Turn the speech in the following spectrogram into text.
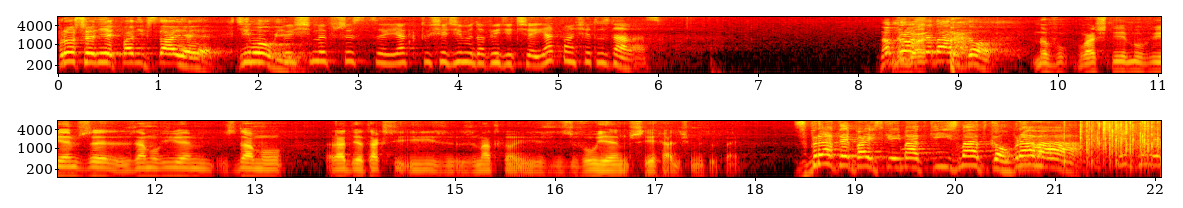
Proszę, niech pani wstaje i mówi. Byśmy wszyscy, jak tu siedzimy, dowiedzieć się, jak pan się tu znalazł. No proszę ba- bardzo. No w- właśnie mówiłem, że zamówiłem z domu radiotaksy i z, z matką i z, z wujem przyjechaliśmy tutaj. Z bratem pańskiej matki i z matką. Brawa! Dziękuję.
